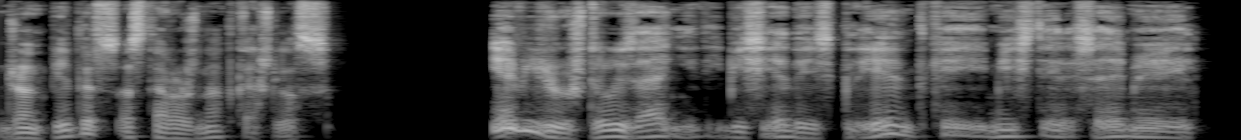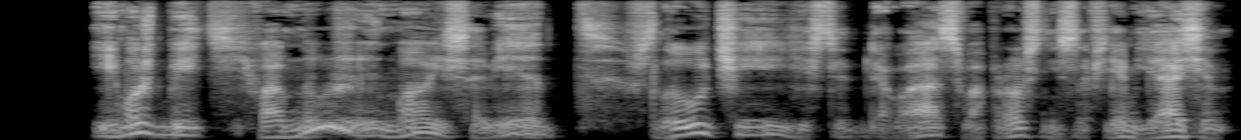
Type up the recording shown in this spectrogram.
Джон Питерс осторожно откашлялся. Я вижу, что вы заняты беседой с клиенткой, мистер Сэмюэль. И, может быть, вам нужен мой совет в случае, если для вас вопрос не совсем ясен. —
